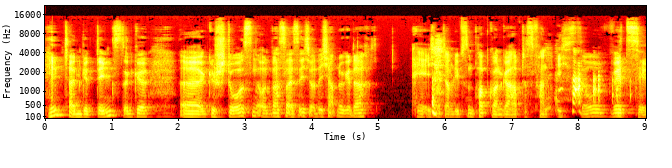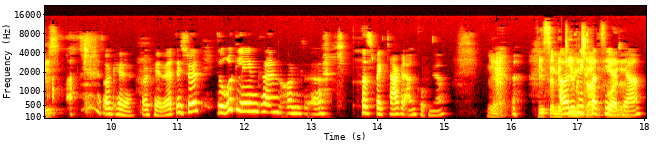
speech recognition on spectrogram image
Hintern gedingst und ge, äh, gestoßen und was weiß ich. Und ich habe nur gedacht, ey, ich hätte am liebsten Popcorn gehabt. Das fand ich so witzig. Okay, okay. Du hättest dich schön zurücklehnen können und äh, das Spektakel angucken, ja? Ja. Wie ist denn mit Aber es dir ist mit nichts passiert, Schadenfreude? ja?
